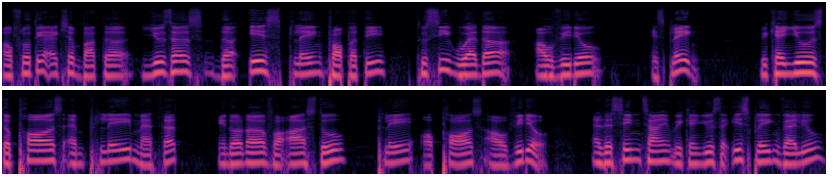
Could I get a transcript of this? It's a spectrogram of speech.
our floating action button uses the is playing property to see whether our video is playing. We can use the pause and play method in order for us to play or pause our video. At the same time, we can use the is playing value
